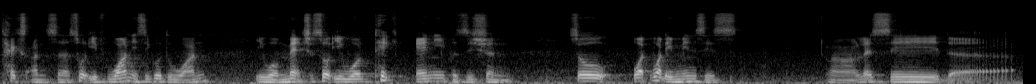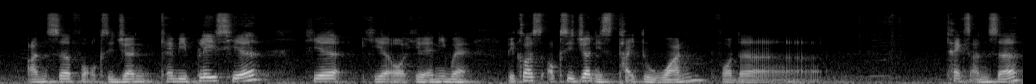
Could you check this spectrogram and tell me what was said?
text answer. So if 1 is equal to 1 it will match. So it will take any position. So what what it means is uh, let's say the answer for oxygen can be placed here here here or here anywhere because oxygen is tied to 1 for the text answer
